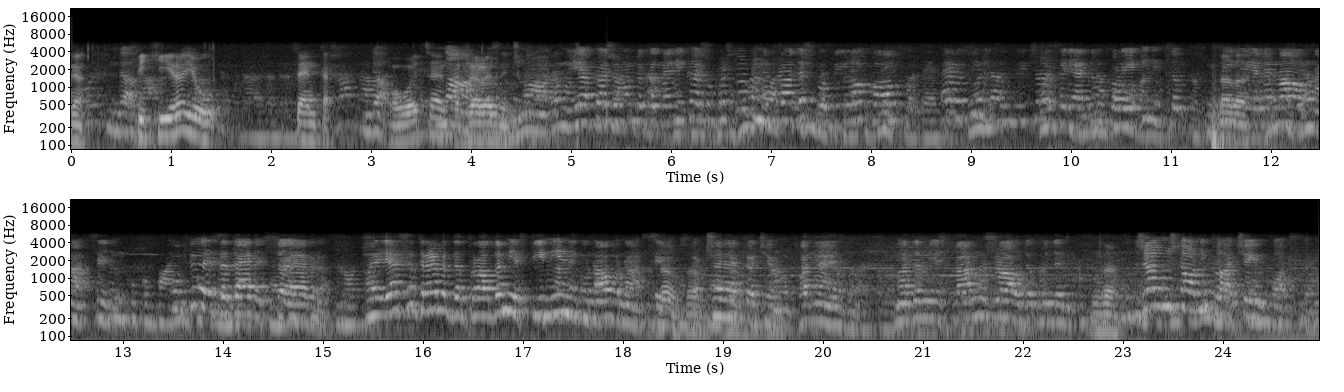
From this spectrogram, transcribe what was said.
Da. pikiraju centar. Da. Ovo je centar Naravno, železnički. Naravno, ja kažem onda kad meni kažu, pa što nam ne prodaš po bilo koliko? Evo sinoć sam pričala sa jednom koleginicom, Da, da, da. je na novom naselju. Kupio je za 900 evra. Pa ja sad treba da prodam jeftinije nego novo naselje. Da, da. Pa čekat ćemo, pa ne znam. Mada mi je stvarno žao da budem... Da. Žao mi što oni plaćaju podstavu,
